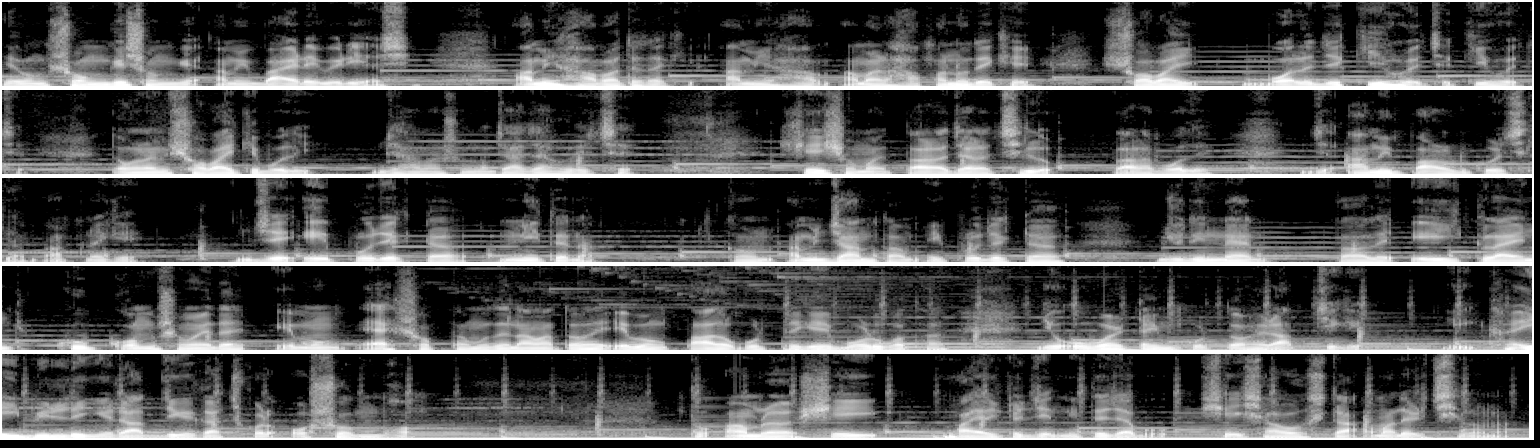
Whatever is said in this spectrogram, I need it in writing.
এবং সঙ্গে সঙ্গে আমি বাইরে বেরিয়ে আসি। আমি হাঁপাতে থাকি। আমি আমার হাঁপানো দেখে সবাই বলে যে, কি হয়েছে? কি হয়েছে? তখন আমি সবাইকে বলি যে, আমার সঙ্গে যা যা হয়েছে। সেই সময় তারা যারা ছিল, তারা বলে যে, আমি বারণ করেছিলাম আপনাকে যে এই প্রজেক্টটা নিতে না। কারণ আমি জানতাম এই প্রজেক্টটা যদি নেন, তাহলে এই ক্লায়েন্ট খুব কম সময় দেয় এবং এক সপ্তাহের মধ্যে নামাতে হয় এবং তার ওপর থেকে বড় কথা যে ওভার টাইম করতে হয় রাত জেগে। এই বিল্ডিংয়ে রাত জেগে কাজ করা অসম্ভব। তো আমরা সেই ফাইলটা যে নিতে যাব, সেই সাহসটা আমাদের ছিল না।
